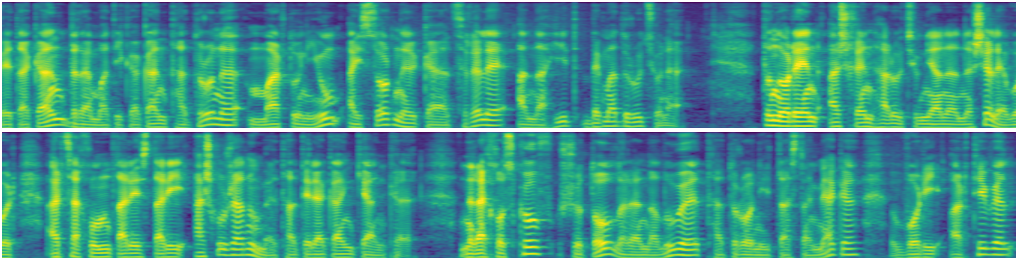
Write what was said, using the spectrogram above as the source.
պետական դրամատիկական թատրոնը Մարտունիում այսօր ներկայացրել է Անահիտ բեմադրությունը։ Տնորեն Աշխեն Հարությունյանը նշել է, որ Արցախում տարեստարի աշխուժանում է թատերական կյանքը։ Նրա խոսքով շուտով լրանալու է թատրոնի տասնամյակը, որի արդիվ էլ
